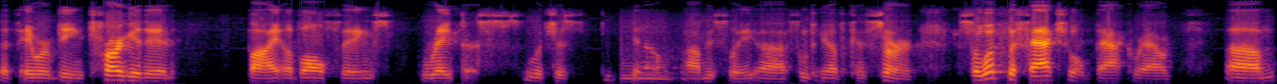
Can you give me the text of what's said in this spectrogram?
that they were being targeted by, of all things, rapists, which is, you know, mm. obviously uh, something of concern. So what's the factual background? Um,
